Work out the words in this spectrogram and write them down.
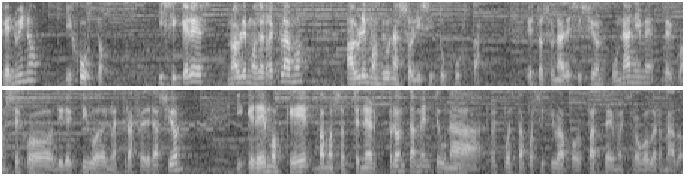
genuino y justo. Y si querés, no hablemos de reclamos, hablemos de una solicitud justa. Esto es una decisión unánime del Consejo Directivo de nuestra federación y creemos que vamos a obtener prontamente una respuesta positiva por parte de nuestro gobernador.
